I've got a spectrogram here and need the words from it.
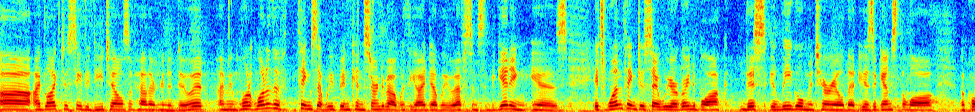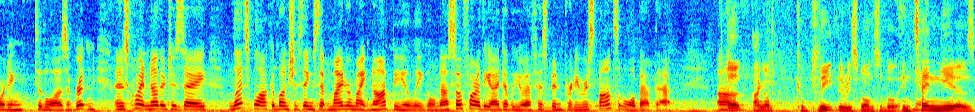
Uh, I'd like to see the details of how they're going to do it. I mean, one, one of the things that we've been concerned about with the IWF since the beginning is it's one thing to say we are going to block this illegal material that is against the law according to the laws of Britain, and it's quite another to say let's block a bunch of things that might or might not be illegal. Now, so far, the IWF has been pretty responsible about that. Uh, hang on, completely responsible. In 10 years,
